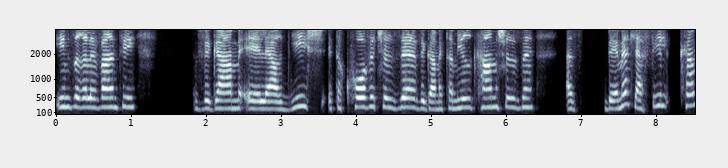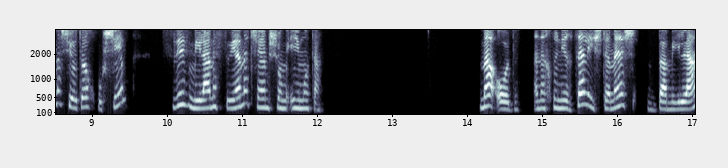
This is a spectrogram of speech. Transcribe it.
אם זה רלוונטי, וגם אה, להרגיש את הכובד של זה, וגם את המרקם של זה. אז באמת להפעיל כמה שיותר חושים סביב מילה מסוימת שהם שומעים אותה. מה עוד? אנחנו נרצה להשתמש במילה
